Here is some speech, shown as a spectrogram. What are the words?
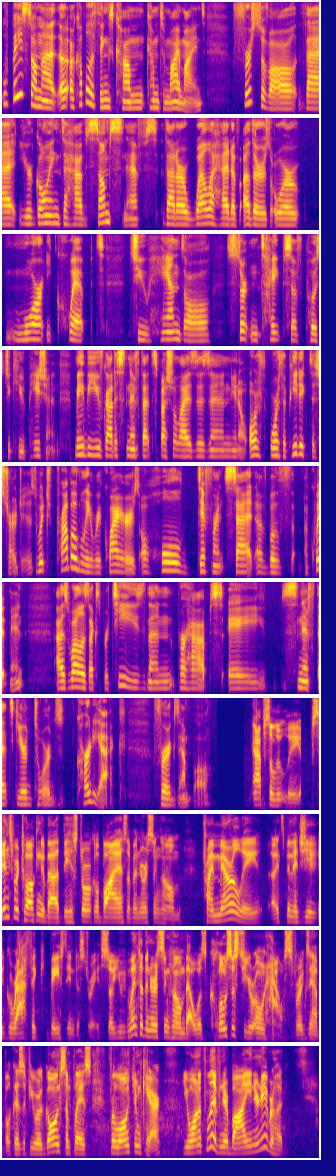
Well, based on that, a, couple of things come come to my mind. First of all, that you're going to have some SNFs that are well ahead of others or more equipped to handle certain types of post-acute patient. Maybe you've got a SNF that specializes in, you know, orth- orthopedic discharges, which probably requires a whole different set of both equipment as well as expertise than perhaps a SNF that's geared towards cardiac, for example. Absolutely. Since we're talking about the historical bias of a nursing home, primarily uh, it's been a geographic based industry. So you went to the nursing home that was closest to your own house, for example, because if you were going someplace for long term care, you wanted to live nearby in your neighborhood.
